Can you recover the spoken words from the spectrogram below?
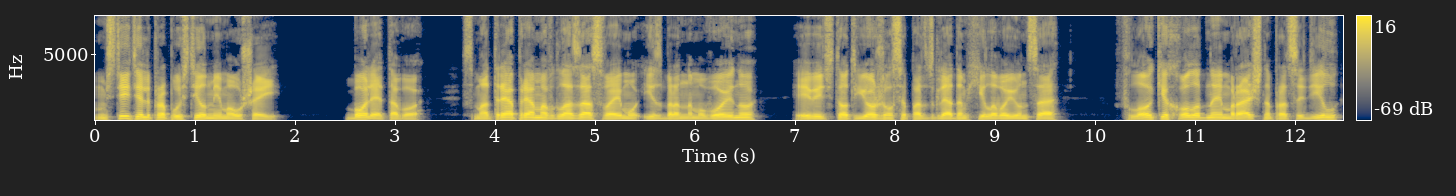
Мститель пропустил мимо ушей. Более того, смотря прямо в глаза своему избранному воину, и ведь тот ежился под взглядом хилого юнца, Флоки холодно и мрачно процедил,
